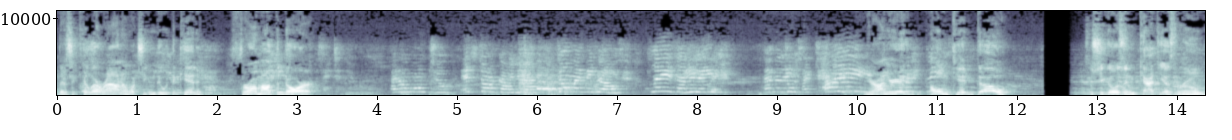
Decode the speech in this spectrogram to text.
There's a killer around, and what she can do with the kid? Throw him out the door. I you. I don't want to. It's dark out here. Don't let me go. Please, Emily. Emily, I tell you. You're on your own, kid. Go! So she goes in Katya's room.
